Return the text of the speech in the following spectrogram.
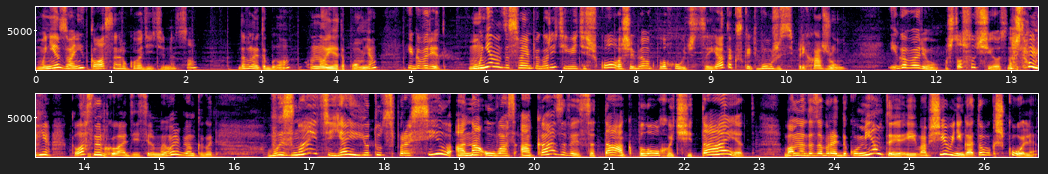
мне звонит классная руководительница, давно это было, но я это помню, и говорит, мне надо с вами поговорить, явитесь в школу, ваш ребенок плохо учится. Я, так сказать, в ужасе прихожу и говорю, что случилось? На что мне классный руководитель моего ребенка говорит, вы знаете, я ее тут спросила, она у вас, оказывается, так плохо читает, вам надо забрать документы, и вообще вы не готовы к школе.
